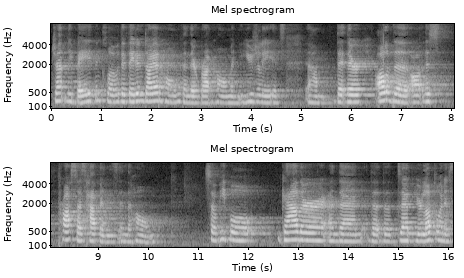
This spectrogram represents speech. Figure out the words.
gently bathed and clothed. If they didn't die at home, then they're brought home, and usually it's um, that they're all of the all, this process happens in the home. So people gather, and then the, the dead, your loved one is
